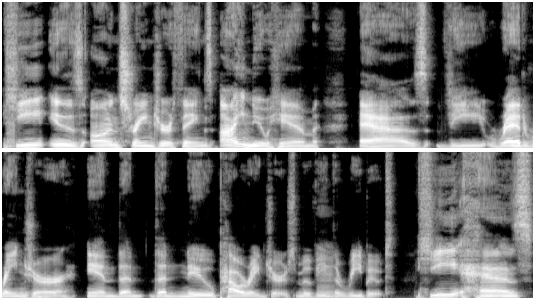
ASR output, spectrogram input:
He is on Stranger Things. I knew him as the Red Ranger in the the new Power Rangers movie, Hmm. the reboot. He has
